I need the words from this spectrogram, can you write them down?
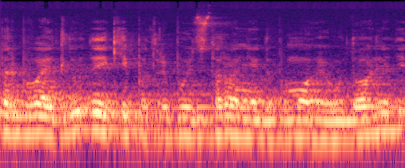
перебувають люди, які потребують сторонньої допомоги у догляді.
